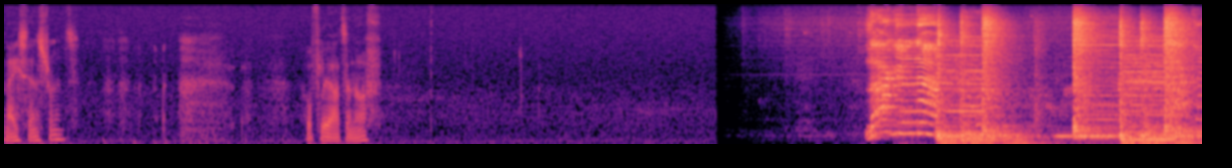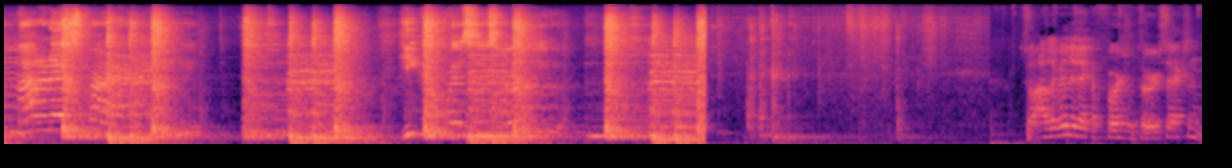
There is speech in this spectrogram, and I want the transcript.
nice instruments. Hopefully that's enough. Like first and third section.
